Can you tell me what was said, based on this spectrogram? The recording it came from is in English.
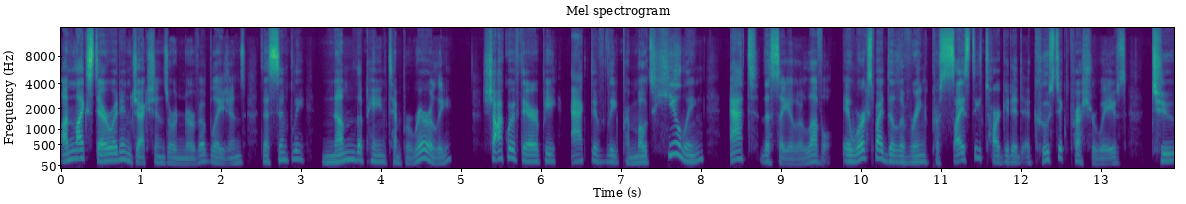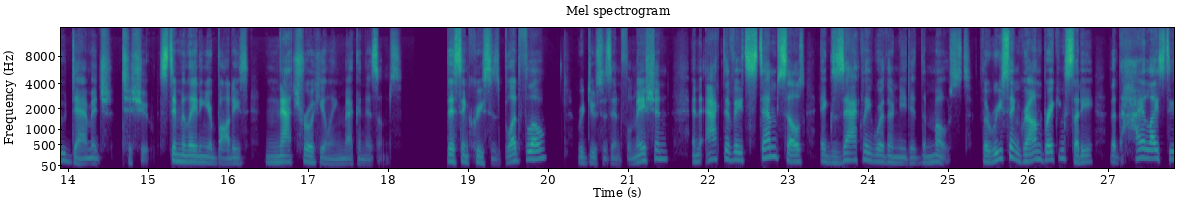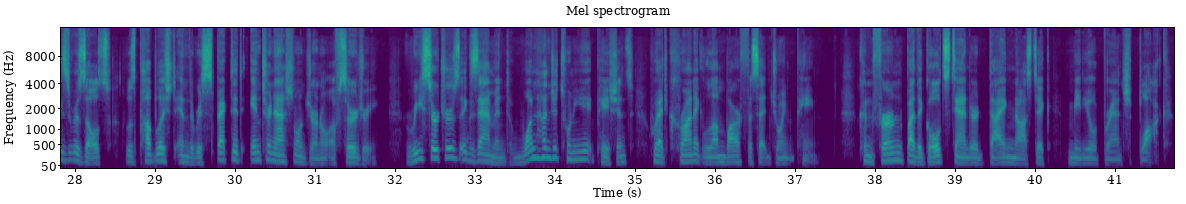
Unlike steroid injections or nerve ablations that simply numb the pain temporarily, shockwave therapy actively promotes healing at the cellular level. It works by delivering precisely targeted acoustic pressure waves to damaged tissue, stimulating your body's natural healing mechanisms. This increases blood flow, reduces inflammation, and activates stem cells exactly where they're needed the most. The recent groundbreaking study that highlights these results was published in the respected International Journal of Surgery. Researchers examined 128 patients who had chronic lumbar facet joint pain, confirmed by the gold standard diagnostic medial branch block.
